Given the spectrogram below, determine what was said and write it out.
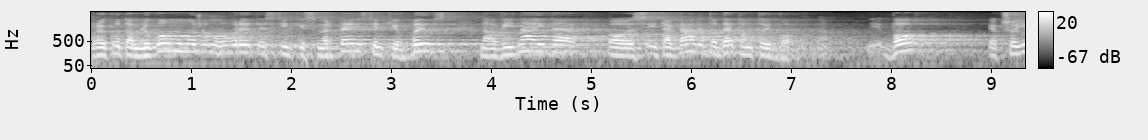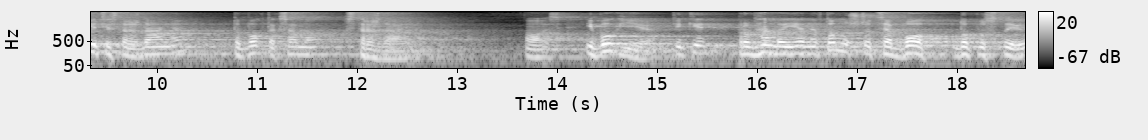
про яку там любов ми можемо говорити, стільки смертей, стільки вбивств, на війна йде, ось, і так далі, то де там той Бог? да. Бог, якщо є ці страждання, то Бог так само страждає. Ось. І Бог є. Тільки проблема є не в тому, що це Бог допустив.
